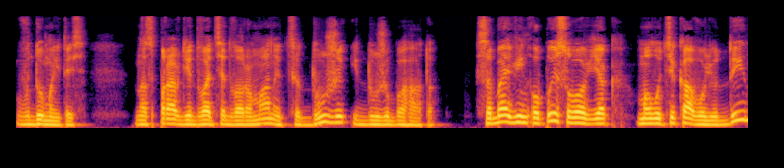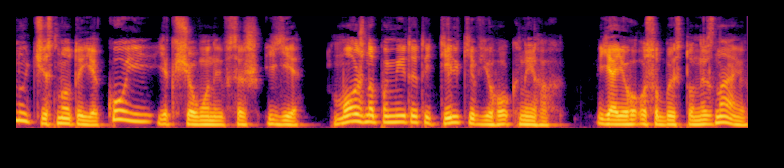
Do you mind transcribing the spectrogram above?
Вдумайтесь, насправді 22 романи це дуже і дуже багато. Себе він описував як малоцікаву людину, чесноти якої, якщо вони все ж є, можна помітити тільки в його книгах. Я його особисто не знаю,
